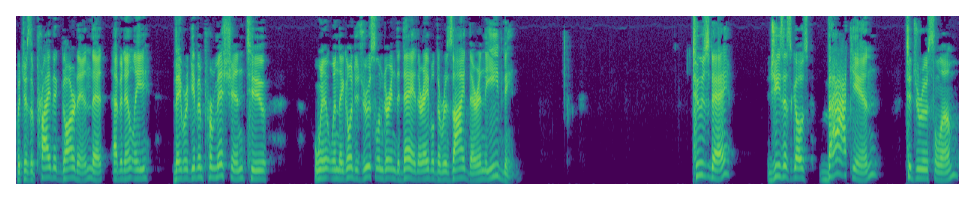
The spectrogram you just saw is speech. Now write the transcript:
which is a private garden that evidently they were given permission to, when, when they go into Jerusalem during the day, they're able to reside there in the evening. Tuesday, Jesus goes back in to Jerusalem,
